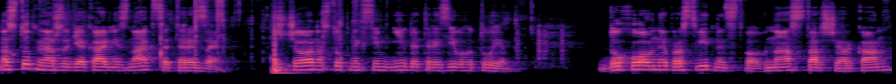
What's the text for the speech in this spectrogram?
Наступний наш зодіакальний знак це Терези. Що наступних сім днів для Терезів готує? Духовне просвітництво. В нас старший аркан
